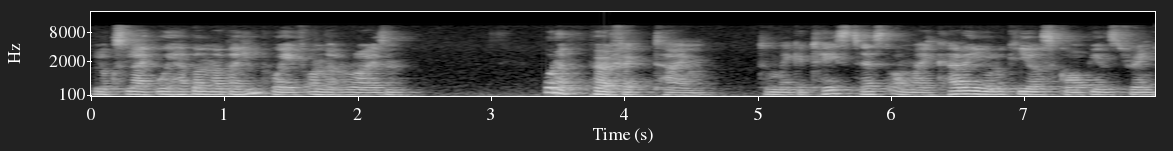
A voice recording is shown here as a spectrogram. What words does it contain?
Looks like we have another heat wave on the horizon. What a perfect time to make a taste test on my Cariolochia scorpion strain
